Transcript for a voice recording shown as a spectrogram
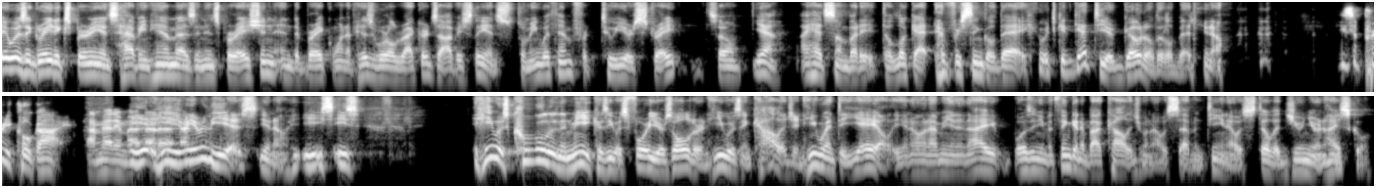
it was a great experience having him as an inspiration and to break one of his world records, obviously, and swimming with him for two years straight. So, yeah, I had somebody to look at every single day, which could get to your goat a little bit, you know. He's a pretty cool guy. I met him. At, he, he really is. You know, he's he's he was cooler than me because he was four years older and he was in college and he went to Yale. You know what I mean? And I wasn't even thinking about college when I was seventeen. I was still a junior in high school.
